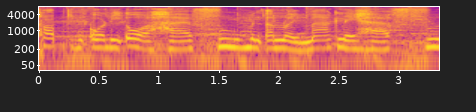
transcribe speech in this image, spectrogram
ชอบกินโอรีโอฮาฟูมันอร่อยมากเลยฮาฟู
